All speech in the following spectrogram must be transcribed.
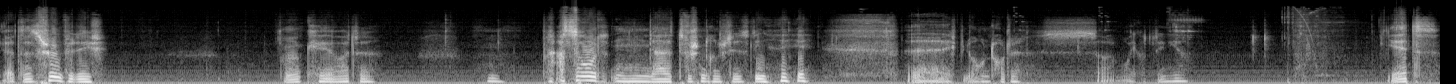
Ja, das ist schön für dich. Okay, warte. Hm. Ach so, hm, ja, zwischendrin steht das Ding. äh, ich bin auch ein Trottel. So, wo ich den hier? Jetzt.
